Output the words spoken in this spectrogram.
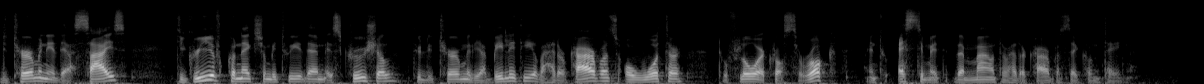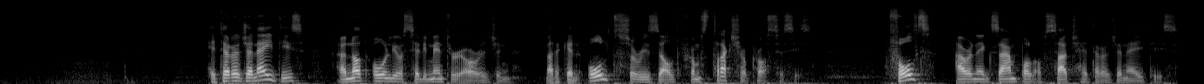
Determining their size, degree of connection between them is crucial to determine the ability of hydrocarbons or water to flow across the rock and to estimate the amount of hydrocarbons they contain. Heterogeneities are not only of sedimentary origin, but can also result from structural processes. Faults are an example of such heterogeneities.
